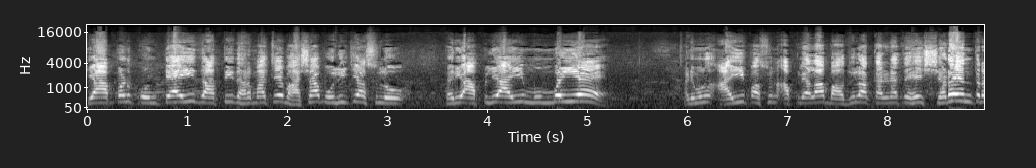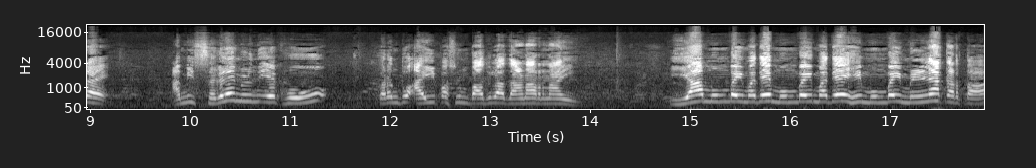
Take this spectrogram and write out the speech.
की आपण कोणत्याही जाती धर्माचे भाषा बोलीचे असलो तरी आपली आई मुंबई आहे. आणि म्हणून आईपासून आपल्याला बाजूला करण्याचं हे षडयंत्र आहे. आम्ही सगळे मिळून एक होऊ परंतु आईपासून बाजूला जाणार नाही. या मुंबईमध्ये मुंबईमध्ये ही मुंबई मिळण्याकरता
